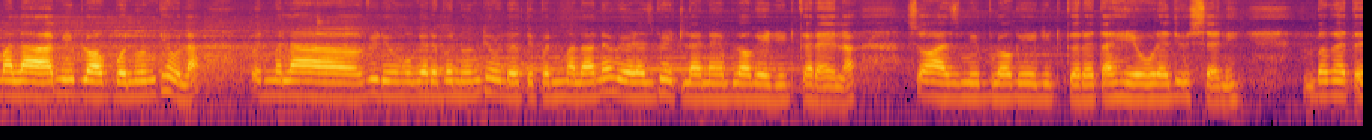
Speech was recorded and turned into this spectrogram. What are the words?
मला मी ब्लॉग बनवून ठेवला. पण मला व्हिडिओ वगैरे बनवून ठेवले होते पण मला ना वेळच भेटला नाही ब्लॉग एडिट करायला. सो आज मी ब्लॉग एडिट करत आहे एवढ्या दिवसांनी. बघा तर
